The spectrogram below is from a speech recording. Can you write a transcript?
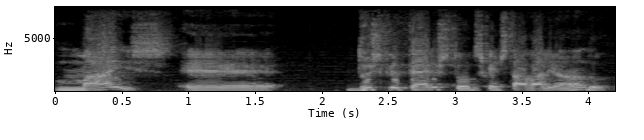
Mas, é, dos critérios todos que a gente está avaliando,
